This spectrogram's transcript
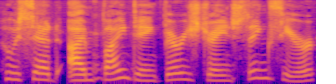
who said, I'm finding very strange things here.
